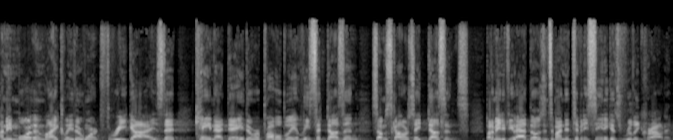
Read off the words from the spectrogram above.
I mean, more than likely, there weren't three guys that came that day. There were probably at least a dozen. Some scholars say dozens. But I mean, if you add those into my nativity scene, it gets really crowded,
